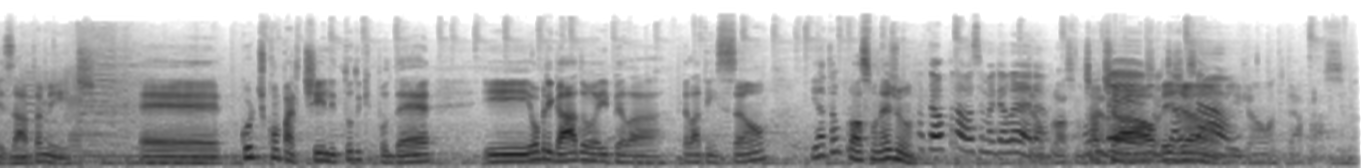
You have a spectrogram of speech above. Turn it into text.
Exatamente. É, curte, compartilhe tudo que puder. E obrigado aí pela, pela atenção. E até o próximo, né, Ju? Até a próxima, galera. Até o próximo. Um Tchau, beijo, tchau. Tchau, Beijão. tchau. Beijão, até a próxima.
